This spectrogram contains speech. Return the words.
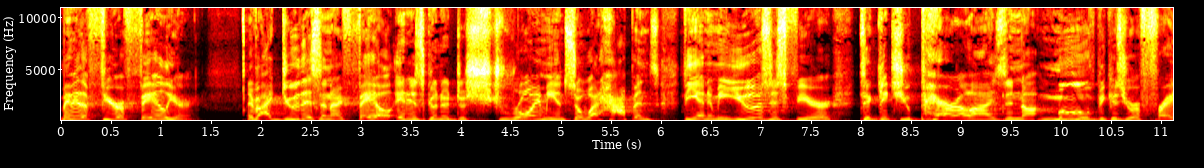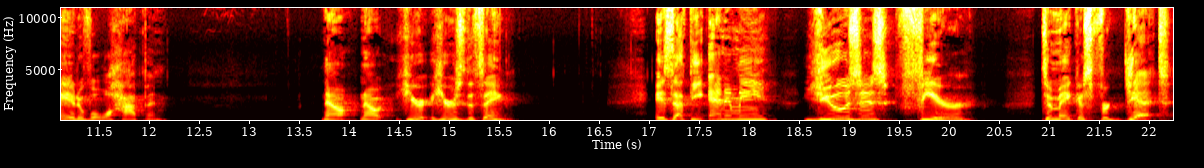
Maybe the fear of failure. If I do this and I fail, it is going to destroy me. And so, what happens? The enemy uses fear to get you paralyzed and not move because you're afraid of what will happen. Now, now here, here's the thing is that the enemy uses fear to make us forget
